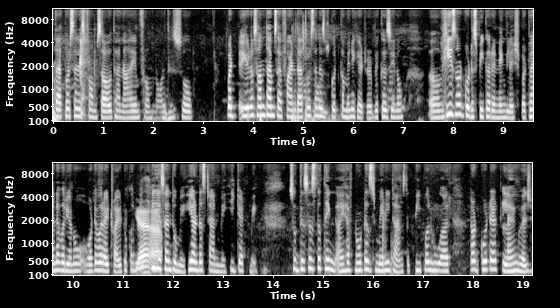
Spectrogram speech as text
that person is from south and i am from north so but you know sometimes i find that person is good communicator because you know uh, he's not good speaker in english but whenever you know whatever i try to convey he Yeah. listen to me he understand me he get me so this is the thing i have noticed many times the people who are not good at language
